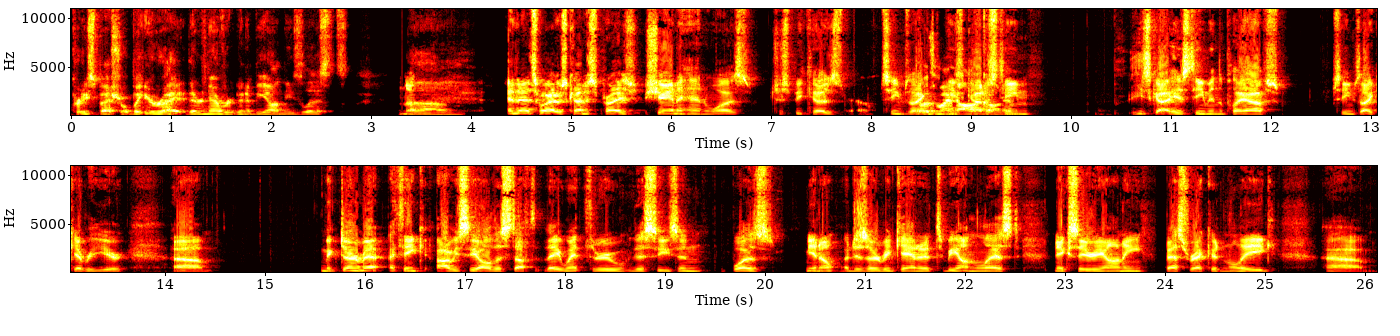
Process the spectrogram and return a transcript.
pretty special. But you're right; they're never going to be on these lists. Um, and that's why I was kind of surprised Shanahan was, just because yeah. seems like he's got his team. Him. He's got his team in the playoffs. Seems like every year. Um, McDermott, I think obviously all the stuff that they went through this season was, you know, a deserving candidate to be on the list. Nick Sirianni, best record in the league. Um,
